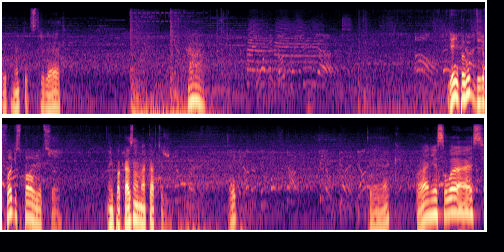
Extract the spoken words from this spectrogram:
Оп, меня тут стреляет. Я не пойму, где флаги спаунятся. Не показано на карте же. Оп. Так, понеслась.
